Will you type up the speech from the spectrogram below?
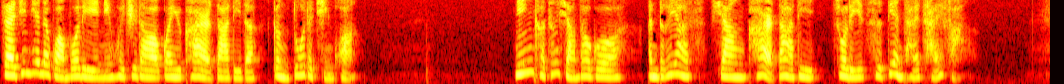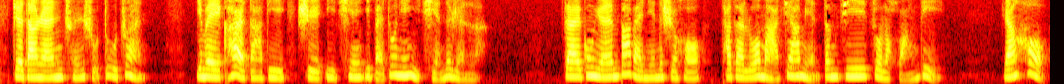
在今天的广播里，您会知道关于卡尔大帝的更多的情况。您可曾想到过，安德烈亚斯向卡尔大帝做了一次电台采访？这当然纯属杜撰，因为卡尔大帝是一千一百多年以前的人了。在公元八百年的时候，他在罗马加冕登基，做了皇帝，然后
